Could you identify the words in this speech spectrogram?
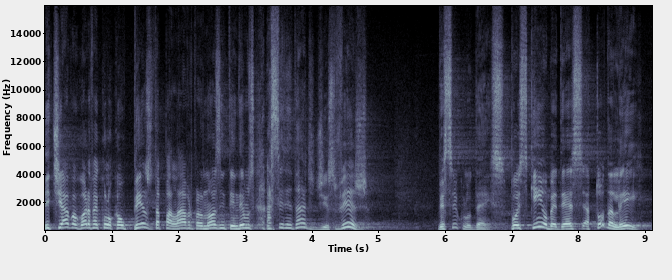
E Tiago agora vai colocar o peso da palavra para nós entendermos a seriedade disso. Veja. Versículo 10: Pois quem obedece a toda lei,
